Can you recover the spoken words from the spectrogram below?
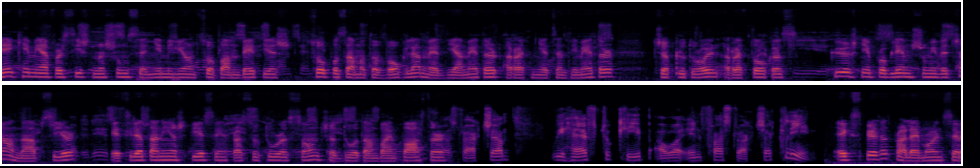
Ne kemi afërsisht më shumë se një milion copa mbetjesh, copëza më të vogla me diametër rreth një centimetër, që fluturojnë rreth tokës. Ky është një problem shumë i veçantë në hapësirë, e cila tani është pjesë e infrastrukturës sonë që duhet ta mbajmë pastër. We have to keep our infrastructure clean. Ekspertët paralajmërojnë se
